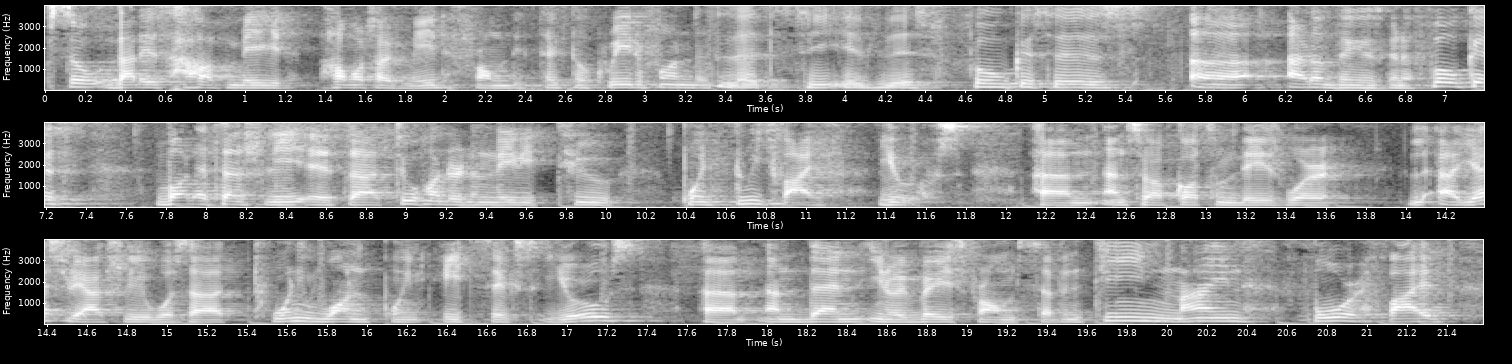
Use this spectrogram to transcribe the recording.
so that is how I've made, how much I've made from the TikTok Creator Fund. Let's see if this focuses. Uh, I don't think it's gonna focus, but essentially it's uh, 282.35 euros. Um, and so I've got some days where uh, yesterday actually was uh, 21.86 euros. Um, and then, you know, it varies from 17, 9, 4, 5,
